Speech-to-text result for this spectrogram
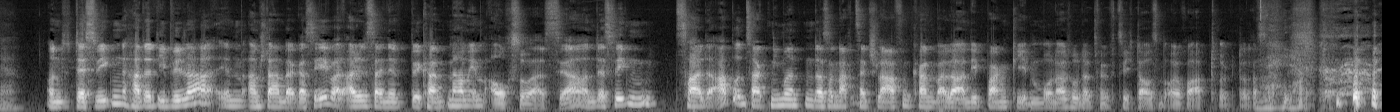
Ja. Und deswegen hat er die Villa im, am Starnberger See, weil alle seine Bekannten haben eben auch sowas, ja. Und deswegen zahlt er ab und sagt niemandem, dass er nachts nicht schlafen kann, weil er an die Bank jeden Monat 150.000 Euro abdrückt oder so.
